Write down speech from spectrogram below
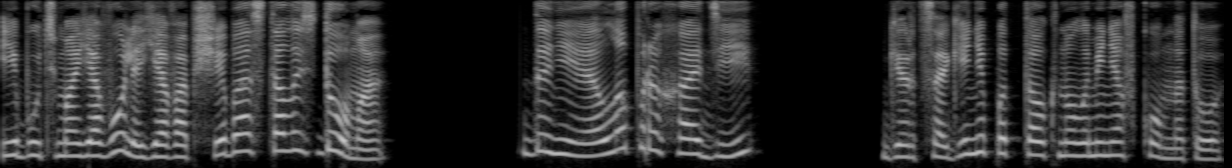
и, будь моя воля, я вообще бы осталась дома. «Даниэла, проходи!» Герцогиня подтолкнула меня в комнату.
